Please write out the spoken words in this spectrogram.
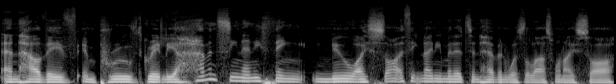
and how they've improved greatly. I haven't seen anything new. I saw, I think, 90 Minutes in Heaven was the last one I saw,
